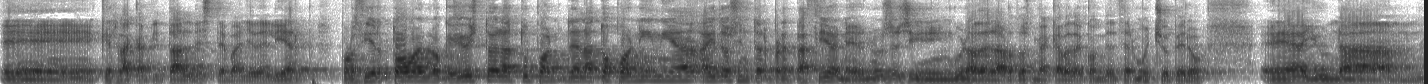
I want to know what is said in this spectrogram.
eh, que es la capital de este valle de Lierp. Por cierto, en lo que yo he visto de la, toponimia hay dos interpretaciones, no sé si ninguna de las dos me acaba de convencer mucho, pero hay una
